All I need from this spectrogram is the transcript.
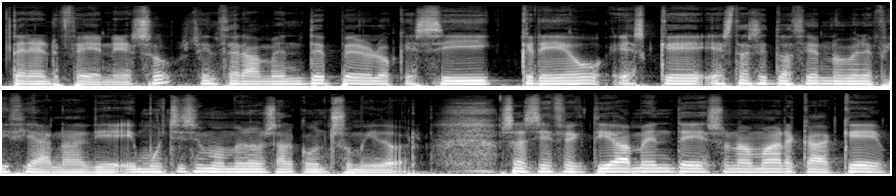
tener fe en eso, sinceramente, pero lo que sí creo es que esta situación no beneficia a nadie y muchísimo menos al consumidor. O sea, si efectivamente es una marca que,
